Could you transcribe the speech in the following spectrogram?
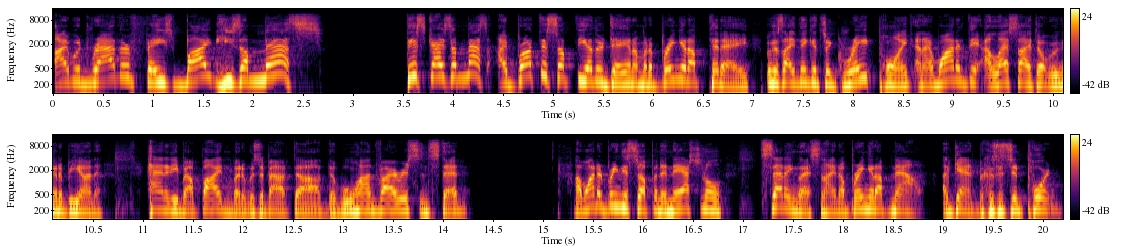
I would rather face Biden. He's a mess. This guy's a mess. I brought this up the other day and I'm going to bring it up today because I think it's a great point. And I wanted to, night I thought we were going to be on Hannity about Biden, but it was about uh, the Wuhan virus instead. I wanted to bring this up in a national setting last night. I'll bring it up now again because it's important.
